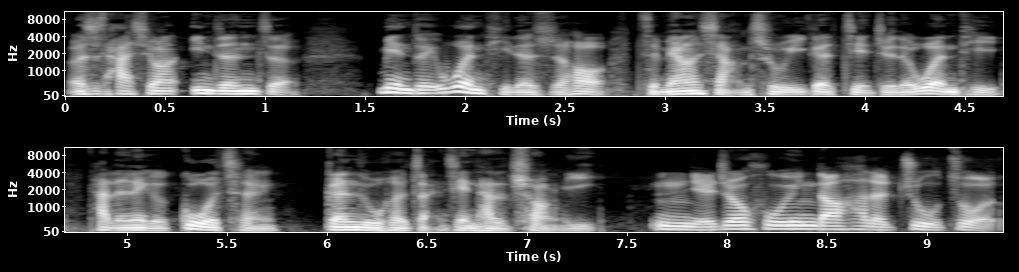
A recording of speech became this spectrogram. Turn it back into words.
而是他希望应征者。面对问题的时候，怎么样想出一个解决的问题？他的那个过程跟如何展现他的创意？嗯，也就呼应到他的著作，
